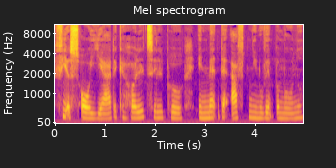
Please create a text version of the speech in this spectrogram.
80-årige hjerte kan holde til på en mandag aften i november måned.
